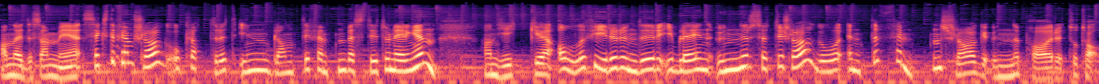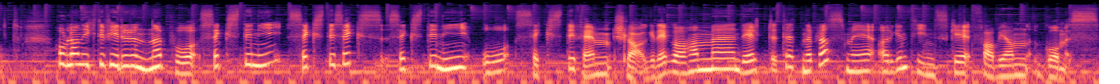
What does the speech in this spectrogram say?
Han nøyde seg med 65 slag og klatret inn blant de 15 beste i turneringen. Han gikk alle fire runder i Blaine under 70 slag, og endte 15 slag under par totalt. Hovland gikk de fire rundene på 69, 66, 69 og 65 slag. Det ga ham delt 13.-plass med argentinske Fabian Gomez.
